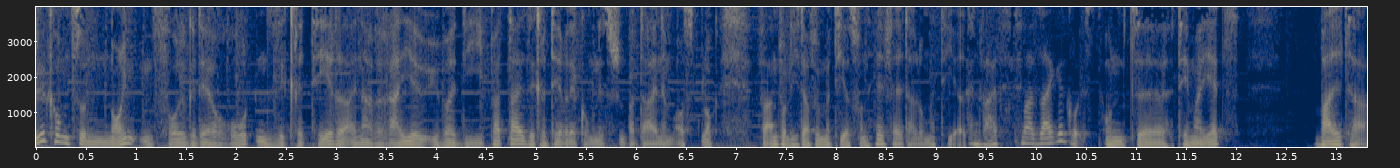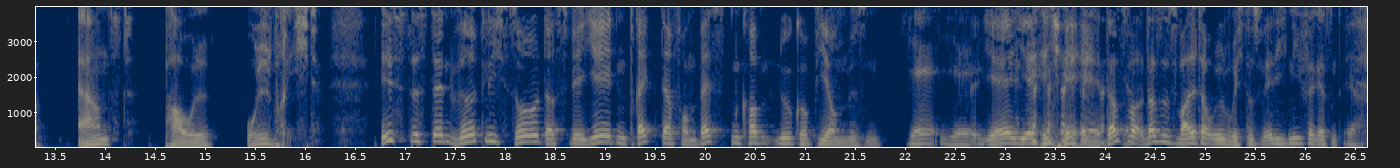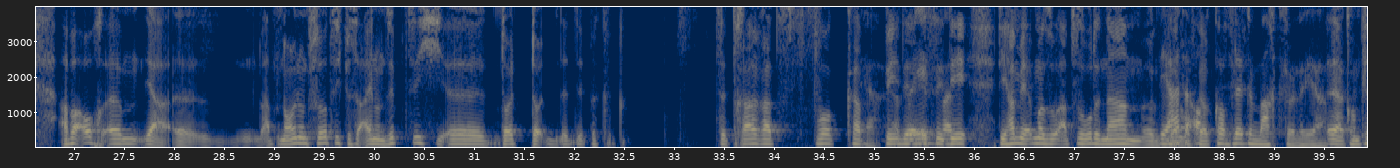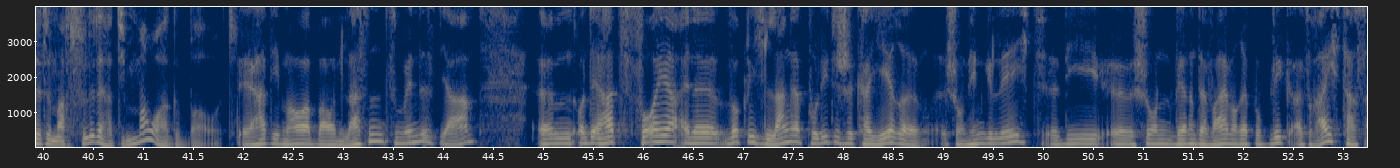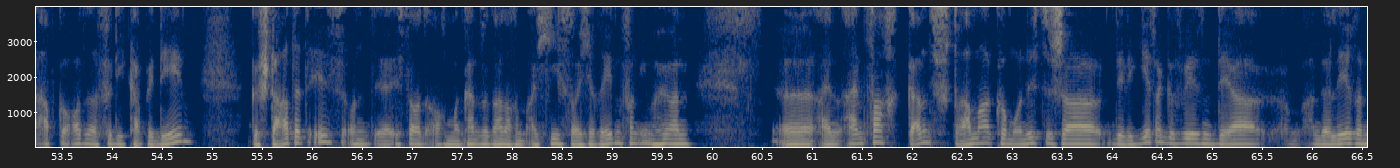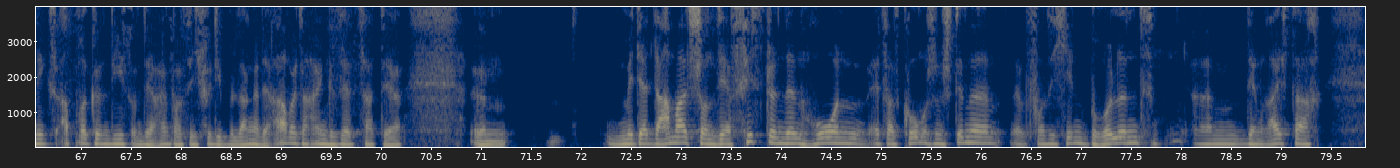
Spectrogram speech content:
Willkommen zur neunten Folge der Roten Sekretäre, einer Reihe über die Parteisekretäre der kommunistischen Parteien im Ostblock. Verantwortlich dafür Matthias von Hellfeld. Hallo Matthias. Ein weiteres Mal sei gegrüßt. Und äh, Thema jetzt, Walter, Ernst, Paul, Ulbricht. Ist es denn wirklich so, dass wir jeden Dreck, der vom Westen kommt, nur kopieren müssen? Yeah, yeah, Yeah, yeah, yeah. Das war, das ist Walter Ulbricht. Das werde ich nie vergessen. Ja. Aber auch, ähm, ja, äh, ab 49 bis 71 äh, Deut, Deut, Zentralratsvorkp Ja, also der SED, die haben ja immer so absurde Namen irgendwie. Der hatte auch gehabt. komplette Machtfülle, ja. ja, komplette Machtfülle. Der hat die Mauer gebaut. Der hat die Mauer bauen lassen, zumindest, ja. Ähm, Und er hat vorher eine wirklich lange politische Karriere schon hingelegt, äh, die äh, schon während der Weimarer Republik als Reichstagsabgeordneter für die KPD gestartet ist. Und er ist dort auch, man kann sogar noch im Archiv solche Reden von ihm hören. äh, ein einfach ganz strammer kommunistischer Delegierter gewesen, der ähm, an der Lehre nichts abrückeln ließ und der einfach sich für die Belange der Arbeiter eingesetzt hat, der ähm, mit der damals schon sehr fistelnden, hohen, etwas komischen Stimme äh, vor sich hin brüllend ähm, den Reichstag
